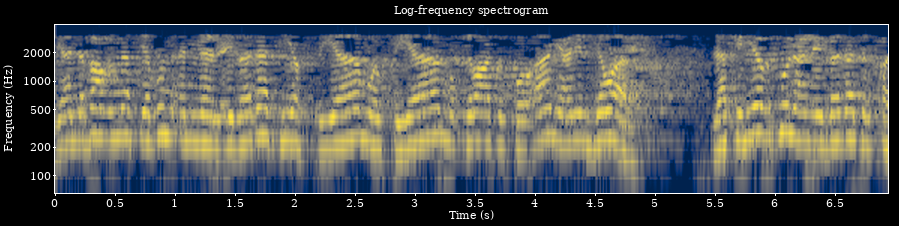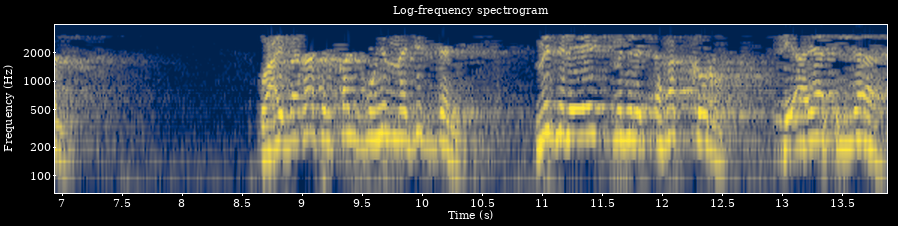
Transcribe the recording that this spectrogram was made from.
لأن بعض الناس يظن أن العبادات هي الصيام والقيام وقراءة القرآن يعني الجوارح لكن يغفل عن عبادات القلب. وعبادات القلب مهمة جدا. مثل إيش؟ مثل التفكر في آيات الله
